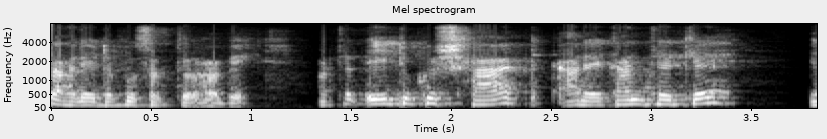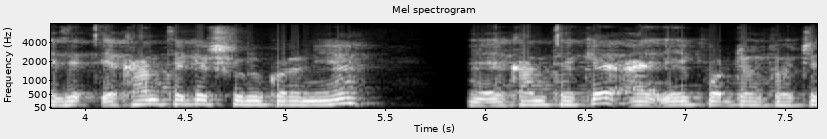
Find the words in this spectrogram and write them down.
তাহলে এটা পঁচাত্তর হবে। অর্থাৎ এইটুকু ষাট, আর এখান থেকে এই যে এখান থেকে শুরু করে নিয়ে এখান থেকে এই পর্যন্ত হচ্ছে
